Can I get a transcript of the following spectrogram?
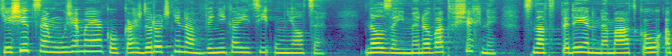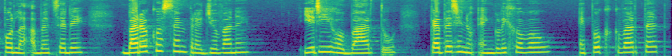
Těšit se můžeme jako každoročně na vynikající umělce. Nelze jmenovat všechny, snad tedy jen namátkou a podle abecedy Baroko Sempre Giovanni, Jiřího Bártu, Kateřinu Englichovou, Epok kvartet,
